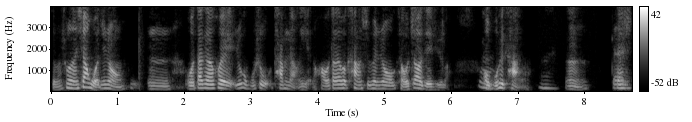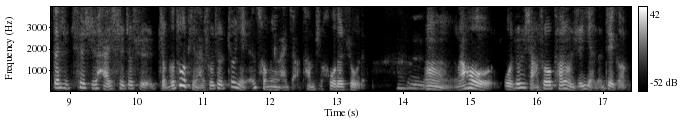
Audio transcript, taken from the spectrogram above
怎么说呢？像我这种，嗯，我大概会，如果不是他们两个演的话，我大概会看了十分钟，OK，我知道结局了，我不会看了。嗯嗯。但是但是确实还是就是整个作品来说，就就演员层面来讲，他们是 hold 得住的。嗯嗯。然后我就是想说，朴炯植演的这个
